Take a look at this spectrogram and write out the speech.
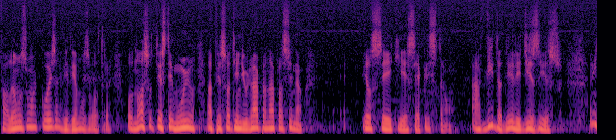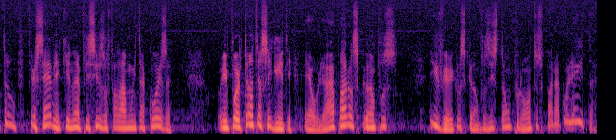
Falamos uma coisa, vivemos outra. O nosso testemunho, a pessoa tem de olhar para nós e falar assim: não, eu sei que esse é cristão. A vida dele diz isso. Então, percebem que não é preciso falar muita coisa. O importante é o seguinte: é olhar para os campos e ver que os campos estão prontos para a colheita.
